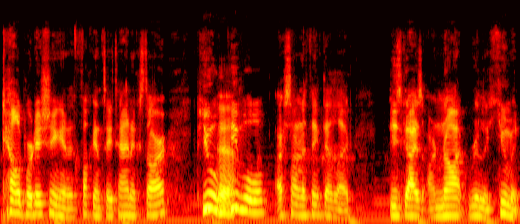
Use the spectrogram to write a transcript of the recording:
teleportation and his fucking satanic star, people Yeah. people are starting to think that like these guys are not really human.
